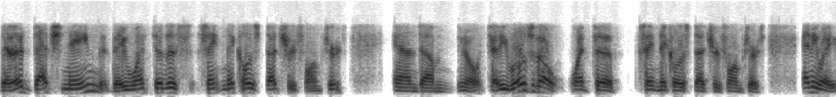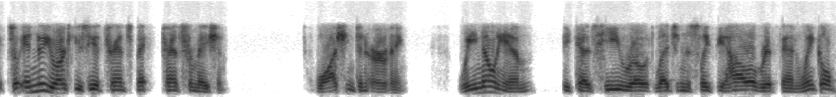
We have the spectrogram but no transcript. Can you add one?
they're a Dutch name. They went to this St. Nicholas Dutch Reformed Church, and um, you know Teddy Roosevelt went to St. Nicholas Dutch Reformed Church. Anyway, so in New York, you see a trans- transformation. Washington Irving, we know him because he wrote Legend of Sleepy Hollow, Rip Van Winkle,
